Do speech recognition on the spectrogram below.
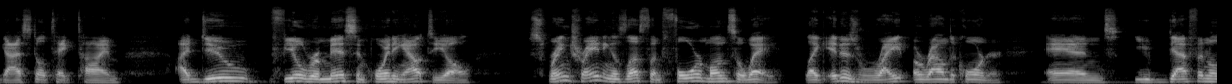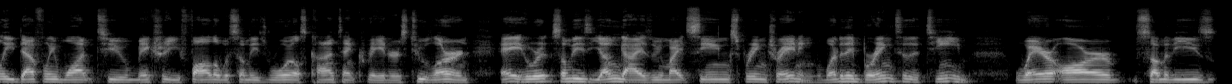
guys still take time. I do feel remiss in pointing out to y'all, spring training is less than four months away. Like it is right around the corner and you definitely definitely want to make sure you follow with some of these royals content creators to learn hey who are some of these young guys we might see in spring training? What do they bring to the team? Where are some of these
